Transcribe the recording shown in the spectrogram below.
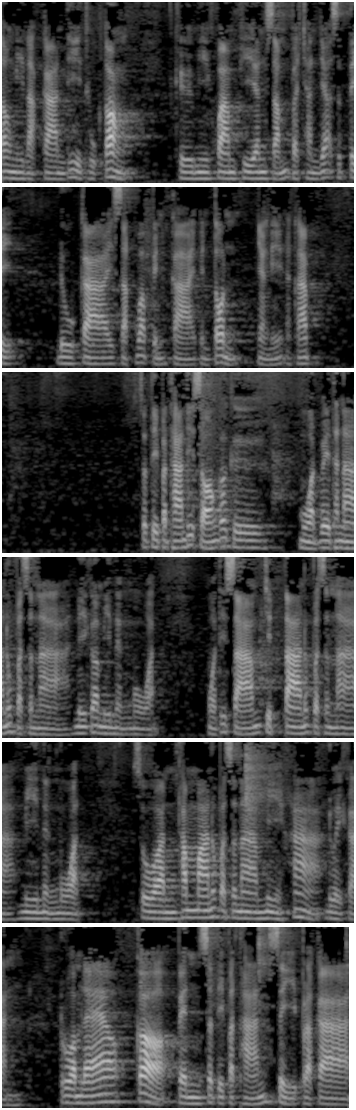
ต้องมีหลักการที่ถูกต้อง คือมีความเพียรสัมปชัญญะสติ ดูกายสักว่าเป็นกายเป็นต้น อย่างนี้นะครับ สติปัฏฐานที่สองก็คือ หมวดเวทนานุปัสสนา นี่ก็มีหนึ่งหมวด หมวดที่สามจิตตานุปัสสนา มีหนึ่งหมวด ส่วนธรรมานุปัสสนา มีห้าด้วยกัน รวมแล้วก็เป็นสติปัฏฐานสี่ประการ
